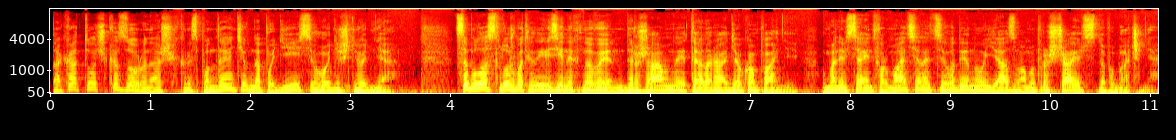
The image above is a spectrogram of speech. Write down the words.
Така точка зору наших кореспондентів на події сьогоднішнього дня. Це була служба телевізійних новин Державної телерадіокомпанії. У мене вся інформація на цю годину. Я з вами прощаюсь. До побачення.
